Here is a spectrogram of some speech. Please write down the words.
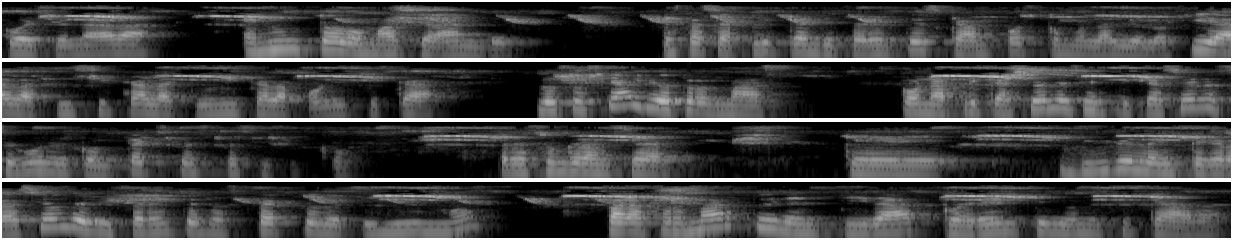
cohesionada en un todo más grande. Esta se aplica en diferentes campos como la biología, la física, la química, la política, lo social y otros más, con aplicaciones e implicaciones según el contexto específico. Eres un gran ser que vive la integración de diferentes aspectos de ti mismo para formar tu identidad coherente y unificada.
